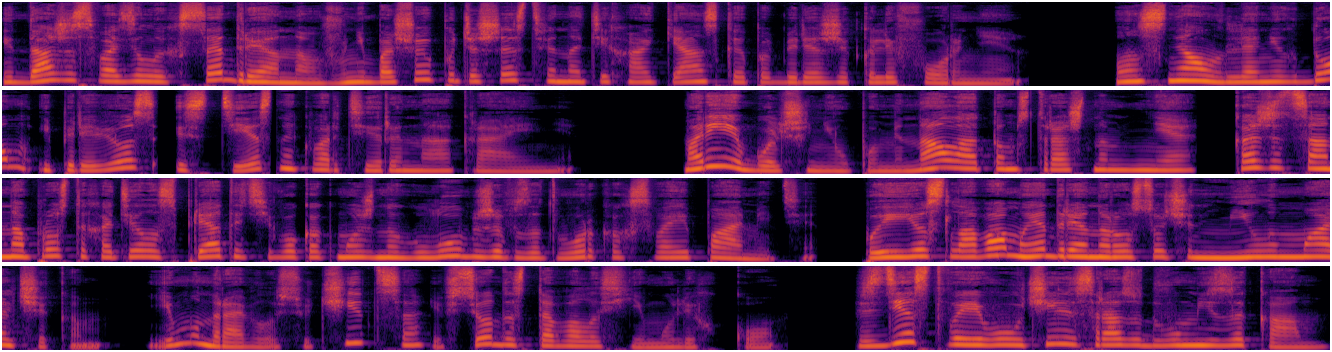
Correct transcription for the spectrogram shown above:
и даже свозил их с Эдрианом в небольшое путешествие на Тихоокеанское побережье Калифорнии. Он снял для них дом и перевез из тесной квартиры на окраине. Мария больше не упоминала о том страшном дне. Кажется, она просто хотела спрятать его как можно глубже в затворках своей памяти. По ее словам, Эдриан рос очень милым мальчиком. Ему нравилось учиться, и все доставалось ему легко. С детства его учили сразу двум языкам.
